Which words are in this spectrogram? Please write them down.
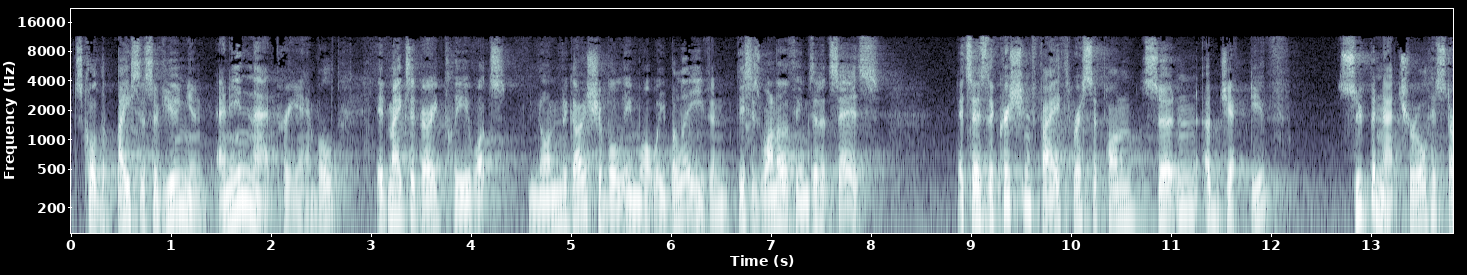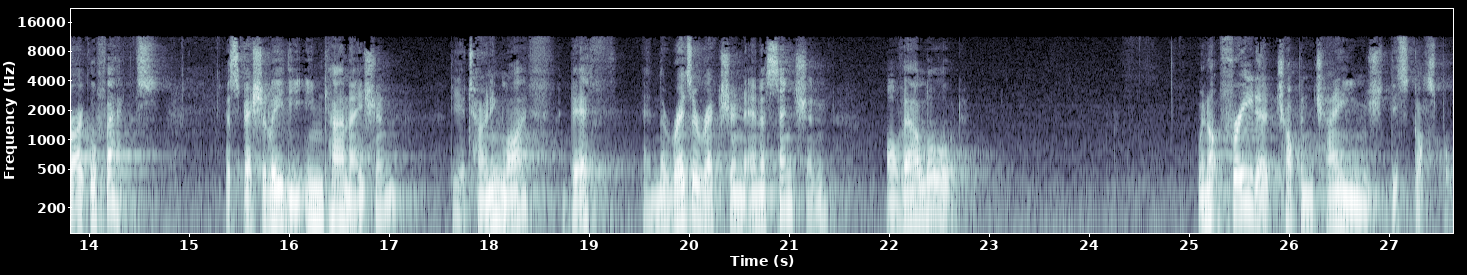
it's called the Basis of Union. And in that preamble, it makes it very clear what's non negotiable in what we believe. And this is one of the things that it says. It says the Christian faith rests upon certain objective, supernatural historical facts, especially the incarnation, the atoning life, death, and the resurrection and ascension of our Lord. We're not free to chop and change this gospel.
